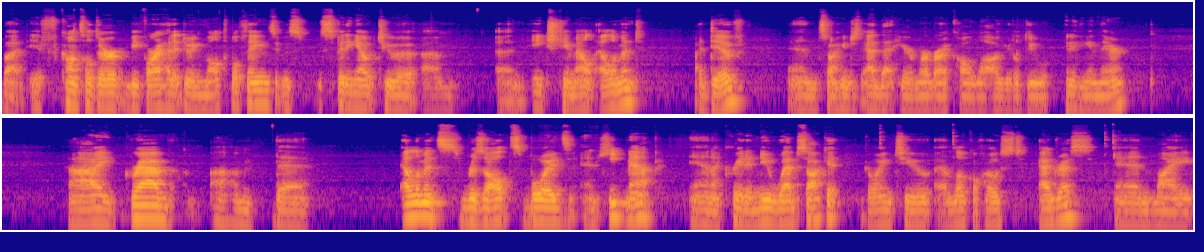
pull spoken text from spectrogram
but if console dir, before I had it doing multiple things, it was spitting out to a, um, an HTML element, a div, and so I can just add that here. Wherever I call log, it'll do anything in there. I grab um, the elements, results, Boids, and heat map, and I create a new WebSocket going to a localhost address and my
